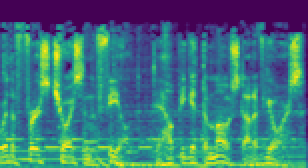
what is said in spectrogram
We're the first choice in the field to help you get the most out of yours.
